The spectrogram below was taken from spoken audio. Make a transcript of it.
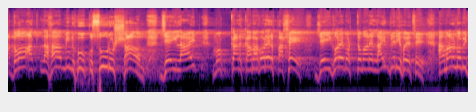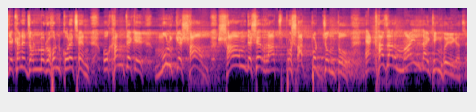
আদ আতলাহা মিনহু কুসুরু শাম। যেই লাইট মক্কার কাবাগরের পাশে, যেই ঘরে বর্তমানে লাইব্রেরি হয়েছে, আমার নবী যেখানে জন্মগ্রহণ করেছেন, ওখান থেকে মুলকে শাম শাম দেশের রাজপ্রসাদ পর্যন্ত এক হাজার মাইল লাইটিং হয়ে গেছে।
